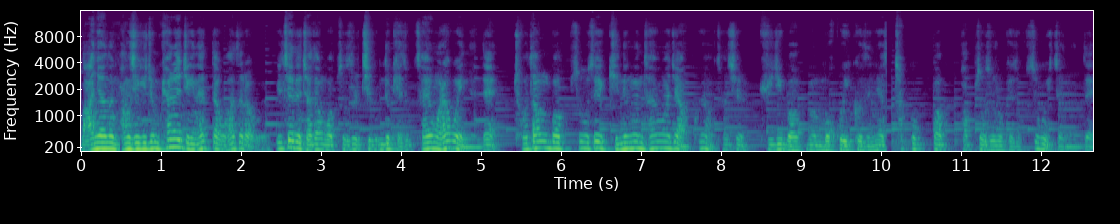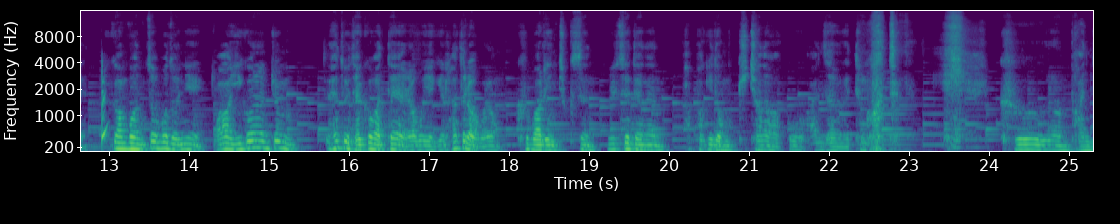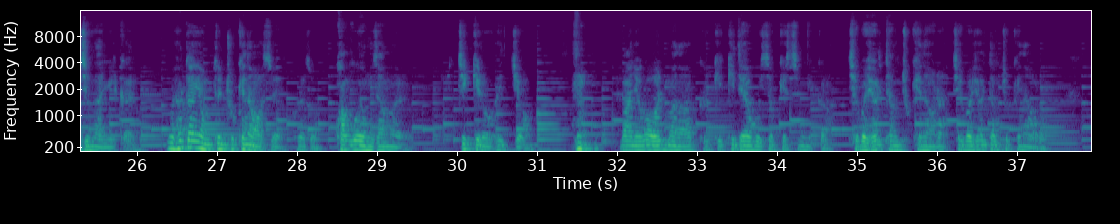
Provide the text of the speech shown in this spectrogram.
마녀는 방식이 좀 편해지긴 했다고 하더라고요. 1세대 저당밥솥을 지금도 계속 사용을 하고 있는데 저당밥솥의 기능은 사용하지 않고요. 사실 귀리밥만 먹고 있거든요. 잡곡밥 밥솥으로 계속 쓰고 있었는데 이거 한번 써보더니 아 이거는 좀 해도 될 것 같아 라고 얘기를 하더라고요. 그 말인 즉슨 1세대는 밥하기 너무 귀찮아갖고 안 사용했던 것 같은 그런 반증 아닐까요? 뭐 혈당이 아무튼 좋게 나왔어요. 그래서 광고 영상을 찍기로 했죠. 마녀가 얼마나 그렇게 기대하고 있었겠습니까? 제발 혈당 좋게 나와라. 제발 혈당 좋게 나와라.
